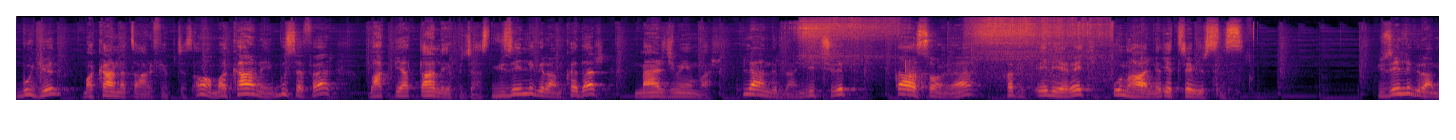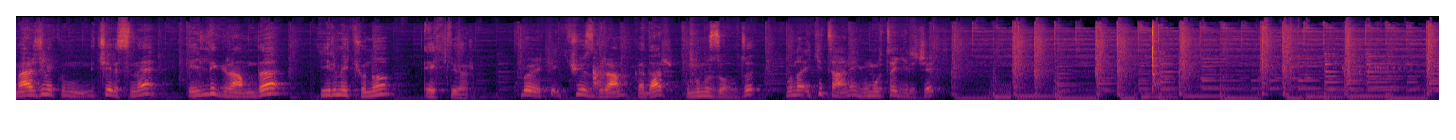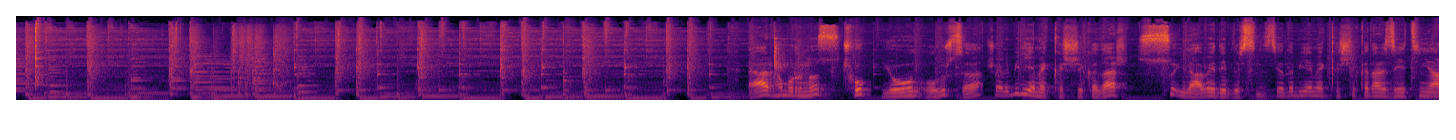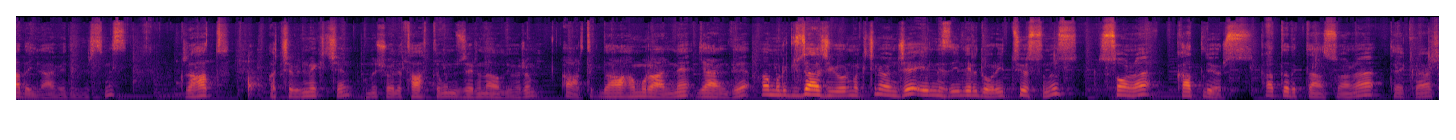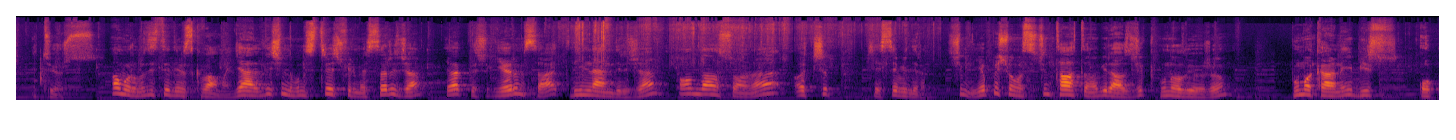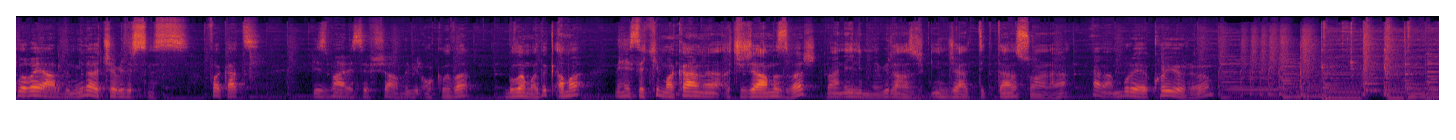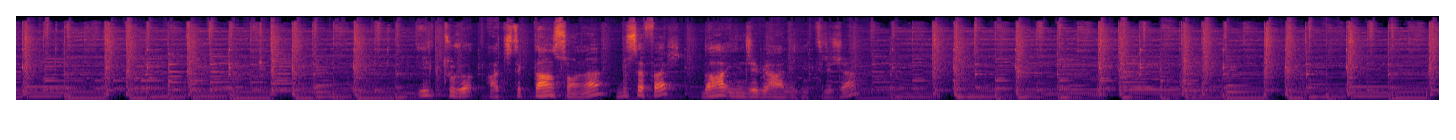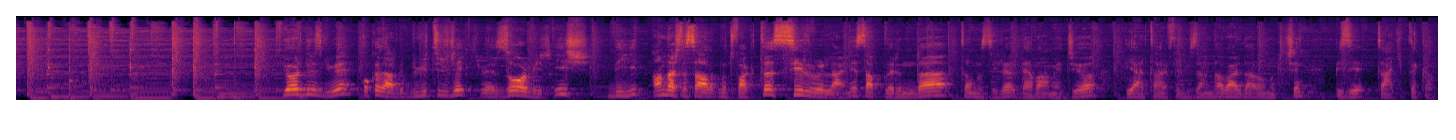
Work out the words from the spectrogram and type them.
Bugün makarna tarifi yapacağız. Ama makarnayı bu sefer bakliyatlarla yapacağız. 150 gram kadar mercimeğim var. Blender'dan geçirip daha sonra hafif eleyerek un haline getirebilirsiniz. 150 gram mercimek ununun içerisine 50 gram da irmik unu ekliyorum. Böylelikle 200 gram kadar unumuz oldu. Buna 2 tane yumurta girecek. Eğer hamurunuz çok yoğun olursa şöyle bir yemek kaşığı kadar su ilave edebilirsiniz. Ya da bir yemek kaşığı kadar zeytinyağı da ilave edebilirsiniz. Rahat açabilmek için bunu şöyle tahtamın üzerine alıyorum. Artık daha hamur haline geldi. Hamuru güzelce yoğurmak için önce elinizle ileri doğru itiyorsunuz. Sonra katlıyoruz. Katladıktan sonra tekrar itiyoruz. Hamurumuz istediğimiz kıvama geldi. Şimdi bunu streç filme saracağım. Yaklaşık yarım saat dinlendireceğim. Ondan sonra açıp kesebilirim. Şimdi yapışmaması için tahtama birazcık un alıyorum. Bu makarnayı bir oklava yardımıyla açabilirsiniz. Fakat biz maalesef şu anda bir oklava bulamadık ama neyse ki makarna açacağımız var. Ben elimle birazcık incelttikten sonra hemen buraya koyuyorum. İlk turu açtıktan sonra bu sefer daha ince bir hale getireceğim. Gördüğünüz gibi o kadar da büyütülecek ve zor bir iş değil. Andaş'ta Sağlık Mutfak'ta Silverline hesaplarında tam hızıyla devam ediyor. Diğer tariflerimizden de haberdar olmak için bizi takipte kalın.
